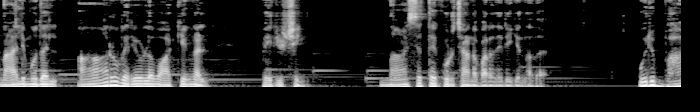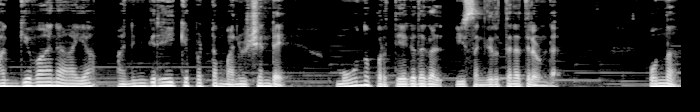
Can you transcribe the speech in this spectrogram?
നാല് മുതൽ ആറ് വരെയുള്ള വാക്യങ്ങൾ പെരുഷിങ് നാശത്തെക്കുറിച്ചാണ് പറഞ്ഞിരിക്കുന്നത്. ഒരു ഭാഗ്യവാനായ അനുഗ്രഹിക്കപ്പെട്ട മനുഷ്യന്റെ മൂന്ന് പ്രത്യേകതകൾ ഈ സങ്കീർത്തനത്തിലുണ്ട്. ഒന്ന്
